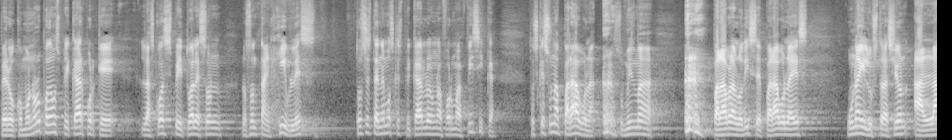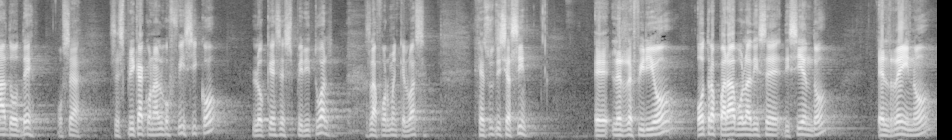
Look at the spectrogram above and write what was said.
pero como no lo podemos explicar porque las cosas espirituales son, no son tangibles, entonces tenemos que explicarlo en una forma física. Entonces, ¿qué es una parábola? Su misma palabra lo dice, parábola es una ilustración al lado de, o sea, se explica con algo físico lo que es espiritual, es la forma en que lo hace. Jesús dice así, eh, les refirió otra parábola, dice, diciendo, el reino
